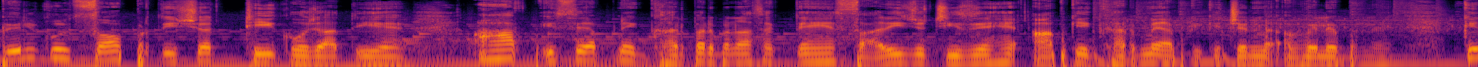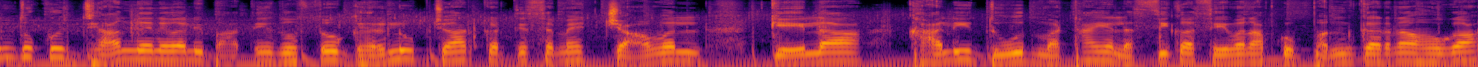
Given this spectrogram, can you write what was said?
बिल्कुल सौ प्रतिशत ठीक हो जाती है। आप इसे अपने घर पर बना सकते हैं। सारी जो चीज़ें हैं आपके घर में, आपके किचन में अवेलेबल हैं। किंतु कुछ ध्यान देने वाली बातें दोस्तों, घरेलू उपचार करते समय चावल, केला, खाली दूध, मठा या लस्सी का सेवन आपको बंद करना होगा।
